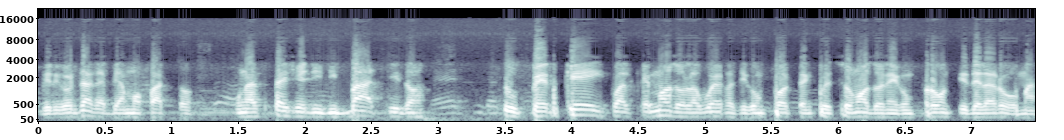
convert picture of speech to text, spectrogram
vi ricordate, abbiamo fatto una specie di dibattito su perché in qualche modo la UEFA si comporta in questo modo nei confronti della Roma.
